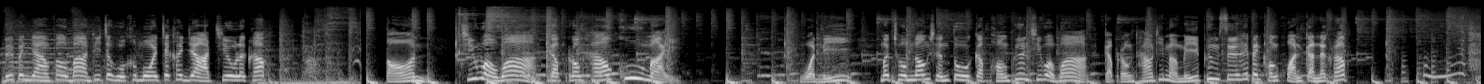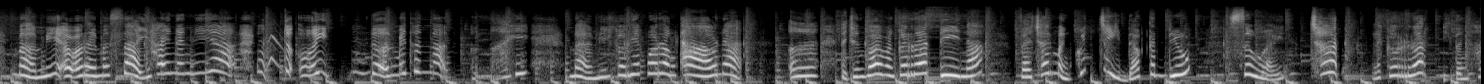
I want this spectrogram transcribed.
หรือเป็นยามเฝ้าบ้านที่เจ้าหัวขโมยจะขยาดชียวเลยครับ ตอนชิวาว่ากับรองเท้าคู่ใหม่ วันนี้มาชมน้องเฉินตูกับผองเพื่อนชิวาว่ากับรองเท้าที่หมามีเพิ่งซื้อให้เป็นของขวัญกันนะครับหมามี่เอาอะไรมาใส่ให้นะเนี่ยเอ้ยเดินไม่ถนัดหมามี่เขาเรียกว่ารองเท้าน่ะ เออ แต่ฉันว่ามันก็เลิศดีนะ ชั่นเหมือนกุจจีด็อกกระดุบสวยเชิดและก็เลิศอีกต่างห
